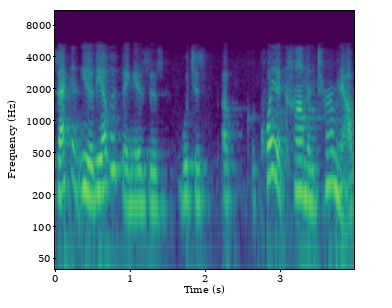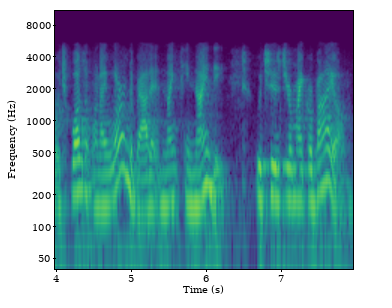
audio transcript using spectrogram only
second, you know, the other thing is, is which is a, quite a common term now, which wasn't when I learned about it in 1990, which is your microbiome.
